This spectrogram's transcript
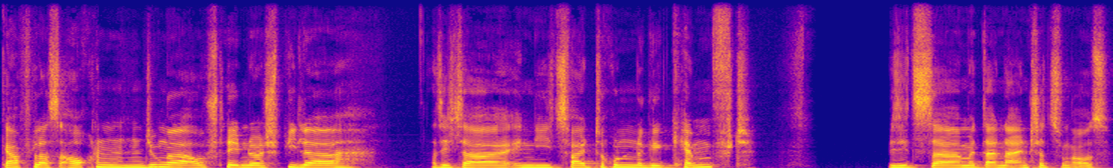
Gavlas auch ein junger, aufstrebender Spieler. Hat sich da in die zweite Runde gekämpft. Wie sieht es da mit deiner Einschätzung aus?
